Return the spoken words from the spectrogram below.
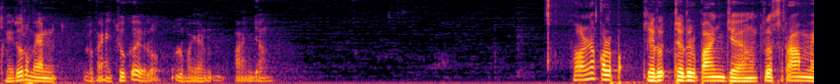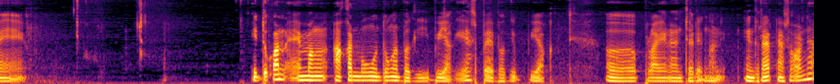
Itu lumayan lumayan juga ya loh lumayan panjang. Soalnya kalau jalur jalur panjang terus rame itu kan emang akan menguntungkan bagi pihak ISP bagi pihak uh, pelayanan jaringan internetnya soalnya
